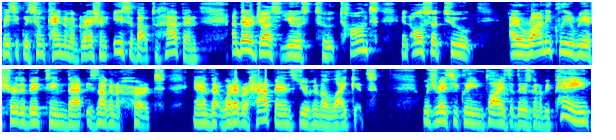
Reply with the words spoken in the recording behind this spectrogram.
basically some kind of aggression is about to happen. And they're just used to taunt and also to ironically reassure the big team that it's not going to hurt and that whatever happens, you're going to like it, which basically implies that there's going to be pain.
